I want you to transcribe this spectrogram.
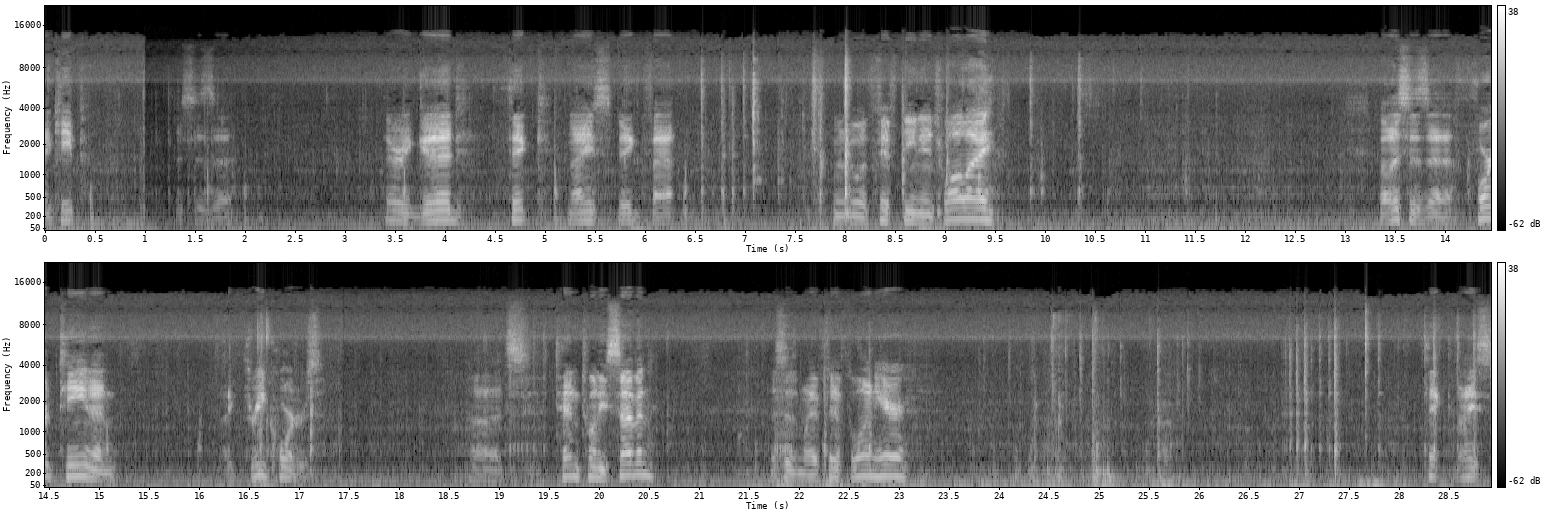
to keep. This is a very good, thick, nice, big, fat. I'm to go with 15 inch walleye. Well, this is a 14 and like three quarters. Uh, it's 1027. This is my fifth one here. Nice,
